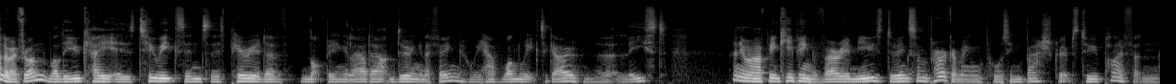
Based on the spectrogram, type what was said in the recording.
Hello everyone. Well, the UK is two weeks into this period of not being allowed out and doing anything. We have one week to go, at least. Anyway, I've been keeping very amused doing some programming, porting bash scripts to Python.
